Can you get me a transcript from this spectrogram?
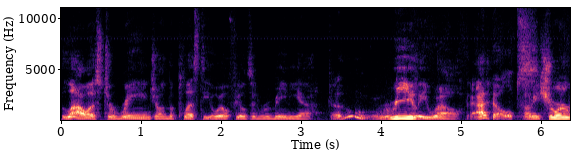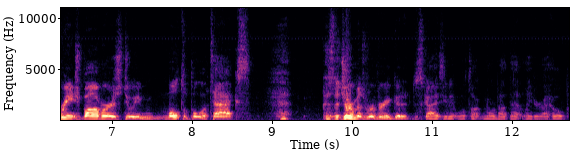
allow us to range on the Ploesti oil fields in Romania Oh, really well. that helps. I mean, shorter range bombers doing multiple attacks. Because the Germans were very good at disguising it. We'll talk more about that later, I hope.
